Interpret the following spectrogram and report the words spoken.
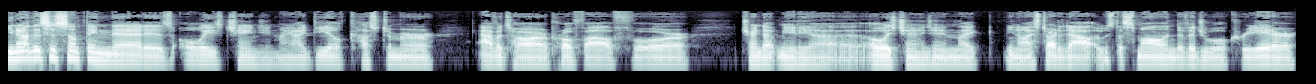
You know, this is something that is always changing. My ideal customer avatar profile for TrendUp Media uh, always changing. Like, you know, I started out it was the small individual creator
